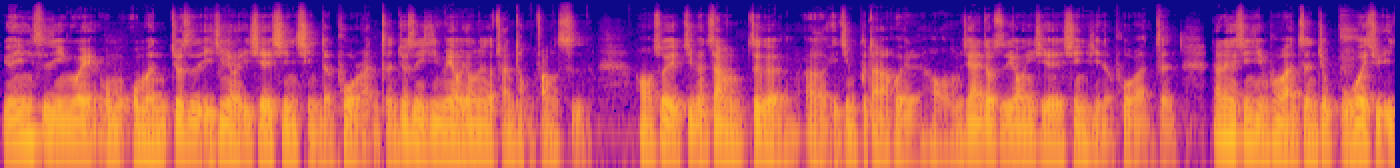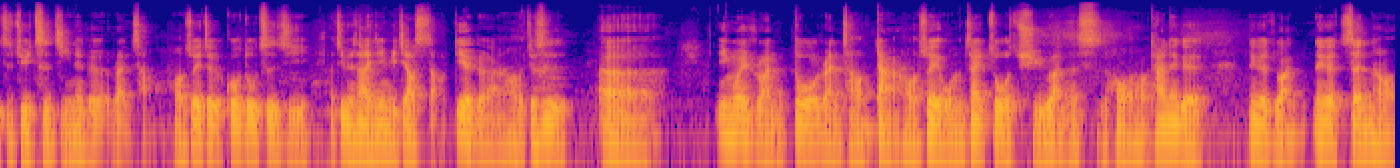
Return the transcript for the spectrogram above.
原因是因为我们我们就是已经有一些新型的破卵针，就是已经没有用那个传统方式。哦，所以基本上这个呃已经不大会了哈。我们现在都是用一些新型的破卵针，那那个新型破卵针就不会去一直去刺激那个卵巢哦，所以这个过度刺激基本上已经比较少。第二个啊，哈，就是呃，因为卵多卵巢大哈，所以我们在做取卵的时候哈，它那个那个卵那个针哈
